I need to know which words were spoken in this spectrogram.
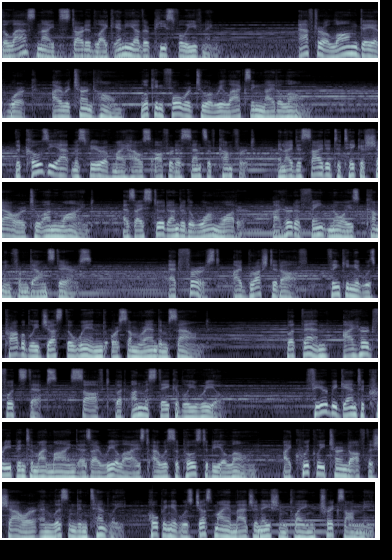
The last night started like any other peaceful evening. After a long day at work, I returned home, looking forward to a relaxing night alone. The cozy atmosphere of my house offered a sense of comfort, and I decided to take a shower to unwind. As I stood under the warm water, I heard a faint noise coming from downstairs. At first, I brushed it off, thinking it was probably just the wind or some random sound. But then, I heard footsteps, soft but unmistakably real. Fear began to creep into my mind as I realized I was supposed to be alone. I quickly turned off the shower and listened intently, hoping it was just my imagination playing tricks on me.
